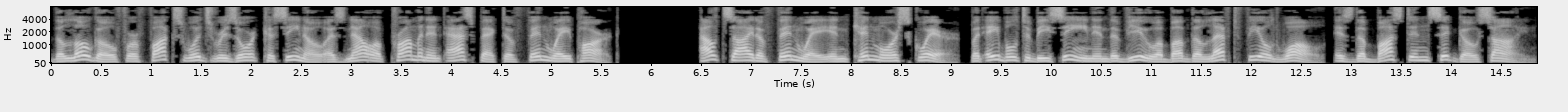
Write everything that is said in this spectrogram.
the logo for Foxwoods Resort Casino is now a prominent aspect of Fenway Park. Outside of Fenway in Kenmore Square, but able to be seen in the view above the left field wall, is the Boston Citgo sign.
